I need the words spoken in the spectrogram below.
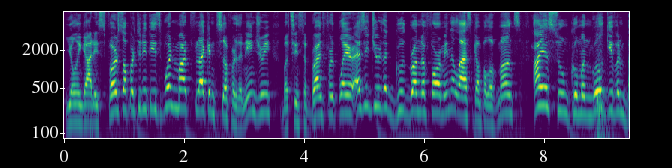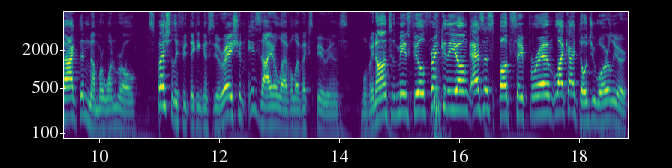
He only got his first opportunities when Mark Flekken suffered an injury, but since the Brentford player has endured a good run of form in the last couple of months, I assume Koeman will give him back the number 1 role, especially if you take in consideration his higher level of experience. Moving on to the midfield, Frenkie de Jong has a spot safe for him, like I told you earlier.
